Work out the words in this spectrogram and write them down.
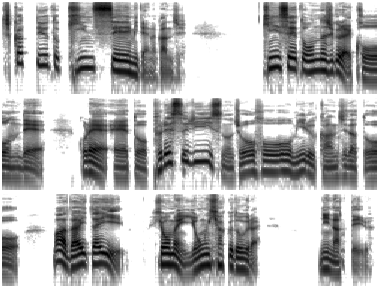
ちかっていうと金星みたいな感じ。金星と同じぐらい高温で、これ、えっ、ー、と、プレスリリースの情報を見る感じだと、まあ大体表面400度ぐらいになっている。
